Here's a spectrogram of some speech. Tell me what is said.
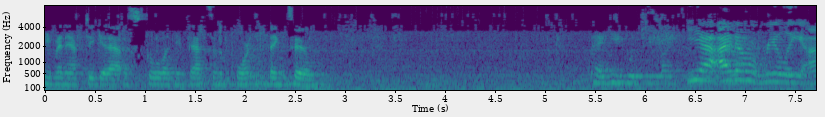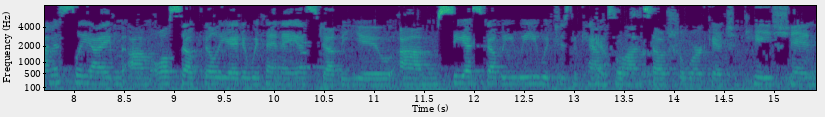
even after you get out of school. I think that's an important thing too. Peggy, would you like to? Yeah, I don't really, honestly, I'm um, also affiliated with NASW, um, CSWE, which is the Council on Social Work Education,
